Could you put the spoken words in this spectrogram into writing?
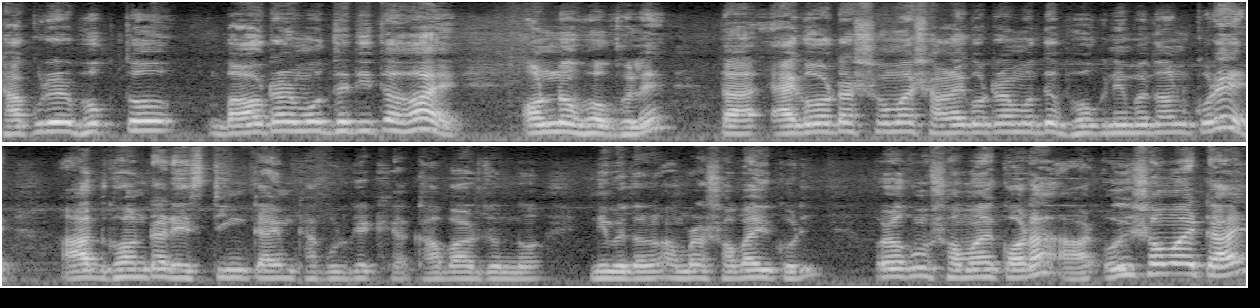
ঠাকুরের ভোগ তো বারোটার মধ্যে দিতে হয়, অন্ন ভোগ হলে। তা এগারোটার সময়, সাড়ে এগারোটার মধ্যে ভোগ নিবেদন করে আধ ঘণ্টা রেস্টিং টাইম ঠাকুরকে খাবার জন্য নিবেদন আমরা সবাই করি। ওরকম সময় করা আর ওই সময়টায়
